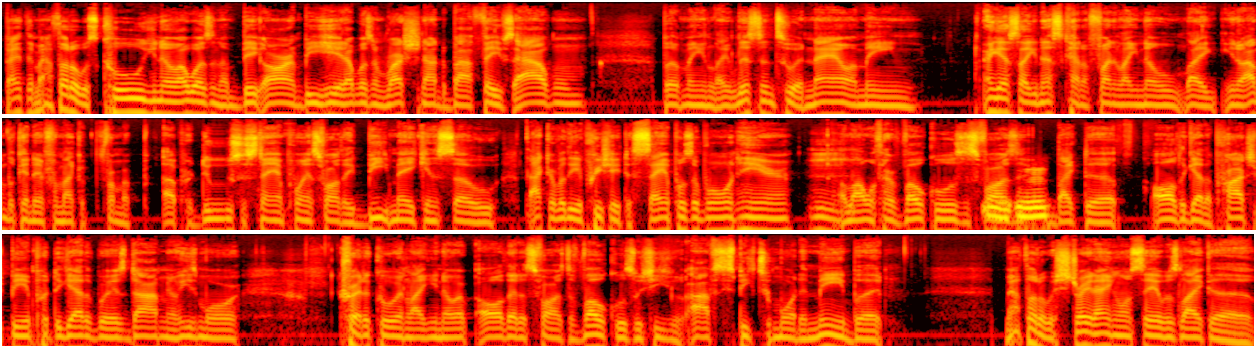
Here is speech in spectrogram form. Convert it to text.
Back then, I thought it was cool. You know, I wasn't a big R and B hit. I wasn't rushing out to buy Faith's album, but I mean, like listening to it now, I mean, I guess like that's kind of funny. Like you know, like you know, I'm looking at it from like a, from a, a producer standpoint as far as like beat making. So I can really appreciate the samples that were on here, mm. along with her vocals, as far mm-hmm. as the, like the all together project being put together. Whereas Dom, you know, he's more critical and like you know all that as far as the vocals, which he obviously speaks to more than me. But man, I thought it was straight. I ain't gonna say it was like a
